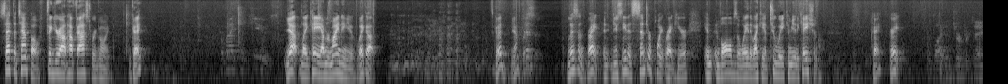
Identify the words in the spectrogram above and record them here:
set the tempo, figure out how fast we're going. Okay? Provide some cues. Yeah, like, hey, I'm reminding you, wake up. it's good, yeah. Listen. Listen, right. If you see this center point right here, it involves a way that I can have two way communication. Okay, great. Interpretation,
